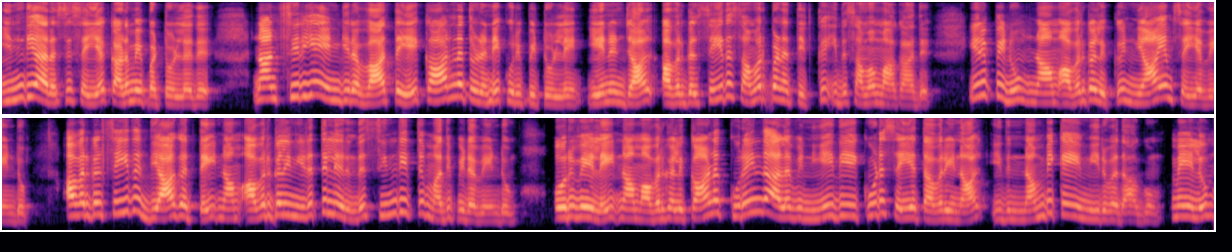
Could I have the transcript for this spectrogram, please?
இந்திய அரசு செய்ய கடமைப்பட்டுள்ளது. நான் சிறிய என்கிற வார்த்தையை காரணத்துடனே குறிப்பிட்டுள்ளேன். ஏனென்றால் அவர்கள் செய்த சமர்ப்பணத்திற்கு இது சமமாகாது. இருப்பினும் நாம் அவர்களுக்கு நியாயம் செய்ய வேண்டும். அவர்கள் செய்த தியாகத்தை நாம் அவர்களின் இடத்திலிருந்து சிந்தித்து மதிப்பிட வேண்டும். ஒருவேளை நாம் அவர்களுக்கான குறைந்த அளவு நியதியை கூட செய்ய தவறினால் இது நம்பிக்கையை மீறுவதாகும். மேலும்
